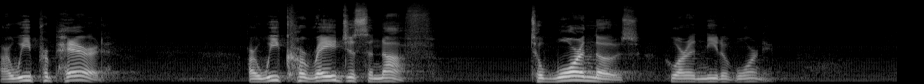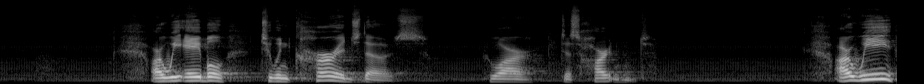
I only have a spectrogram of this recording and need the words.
Are we prepared? Are we courageous enough to warn those who are in need of warning? Are we able to encourage those who are disheartened? Are we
